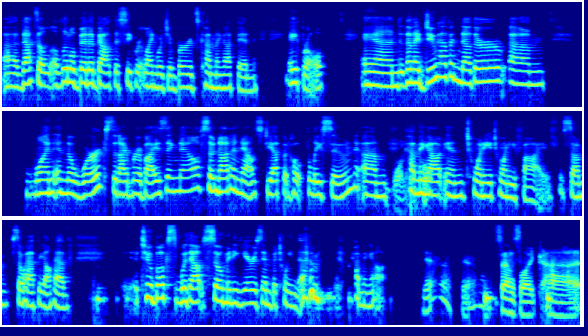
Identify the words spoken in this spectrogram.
uh, that's a, a, little bit about the secret language of birds coming up in April. And then I do have another um, one in the works that I'm revising now. So not announced yet, but hopefully soon, um, coming out in 2025. So I'm so happy I'll have two books without so many years in between them coming out. Yeah, yeah. Sounds like uh,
